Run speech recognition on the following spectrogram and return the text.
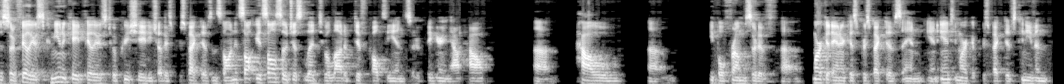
just sort of failures to communicate, failures to appreciate each other's perspectives, and so on. It's all, it's also just led to a lot of difficulty in sort of figuring out how uh, how um, people from sort of uh, market anarchist perspectives and, and anti-market perspectives can even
